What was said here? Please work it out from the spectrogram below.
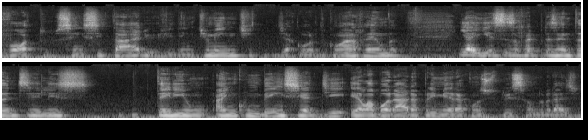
voto censitário, evidentemente, de acordo com a renda. E aí esses representantes eles teriam a incumbência de elaborar a primeira Constituição do Brasil.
